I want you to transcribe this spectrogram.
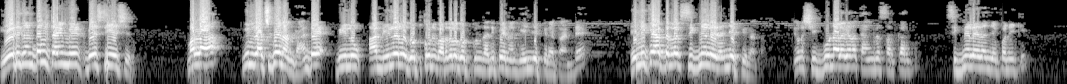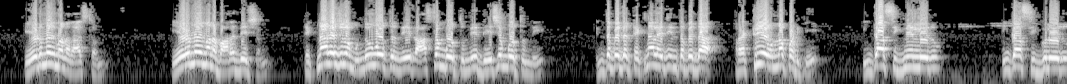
ఏడు గంటలు టైం వేస్ట్ చేసారు మళ్ళా వీళ్ళు చచ్చిపోయినాక అంటే వీళ్ళు ఆ నీళ్ళలో కొట్టుకొని వరదలు కొట్టుకుని చనిపోయినాక ఏం చెప్పిరట అంటే హెలికాప్టర్లకు సిగ్నల్ లేదని చెప్పిరట. ఏమైనా సిగ్గు ఉండాలి కదా కాంగ్రెస్ సర్కార్కు? సిగ్నల్ లేదని చెప్పనీకి ఏడున్నది మన రాష్ట్రం. ఏడున్నది మన భారతదేశం. టెక్నాలజీలో ముందుకు పోతుంది రాష్ట్రం పోతుంది దేశం పోతుంది. ఇంత పెద్ద టెక్నాలజీ ఇంత పెద్ద ప్రక్రియ ఉన్నప్పటికీ ఇంకా సిగ్నల్ లేదు ఇంకా సిగ్గు లేదు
